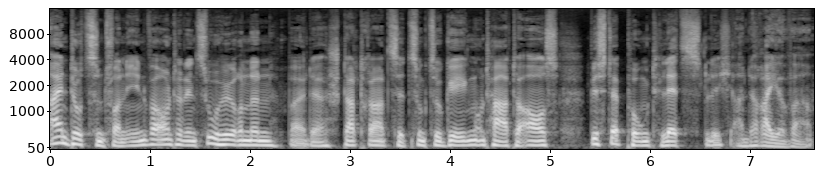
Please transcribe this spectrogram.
Ein Dutzend von ihnen war unter den Zuhörenden bei der Stadtratssitzung zugegen und harrte aus, bis der Punkt letztlich an der Reihe war.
